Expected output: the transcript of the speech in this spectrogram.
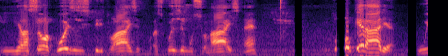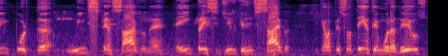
em relação a coisas espirituais, as coisas emocionais, né, qualquer área, o importante, o indispensável, né, é imprescindível que a gente saiba que aquela pessoa tenha temor a Deus,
